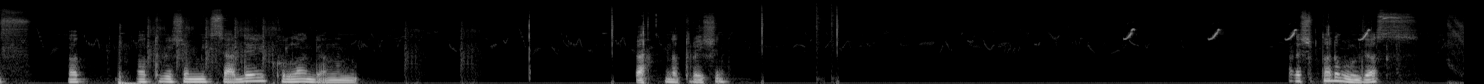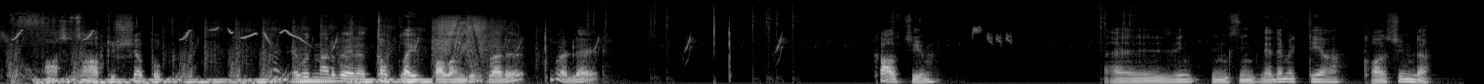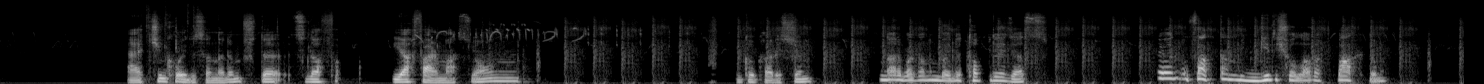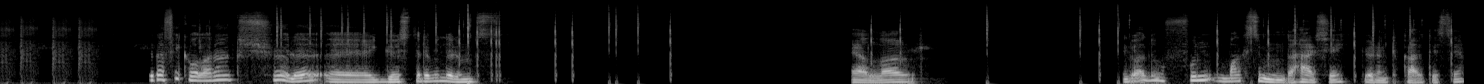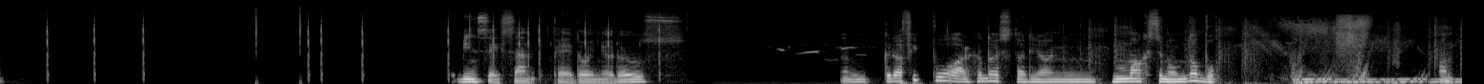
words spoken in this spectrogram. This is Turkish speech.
not, Naturation Mixer'de kullan diyor. Naturation. Karışımları bulacağız. Sağ tuş yapıp e bunları böyle toplayıp baloncukları böyle kalsiyum e, zinc zinc zinc ne demekti ya? Kalsiyum da. E, çinkoydu sanırım. İşte silah siyah formasyon çinko karışım. Bunları bakalım böyle toplayacağız ben ufaktan bir giriş olarak baktım. Grafik olarak şöyle e, gösterebilirim. Ayarlar. Gördüm full maksimumda her şey. Görüntü kalitesi. 1080p'de oynuyoruz. Yani grafik bu arkadaşlar yani maksimumda bu. Tamam.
